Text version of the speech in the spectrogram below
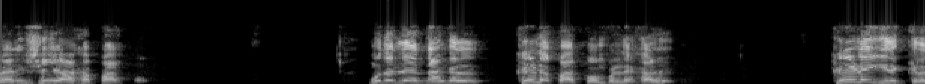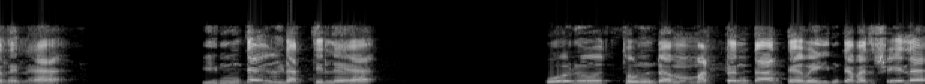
வரிசையாக பார்ப்போம். முதல்ல நாங்கள் கீழே பார்ப்போம் பிள்ளைகள். கீழே இருக்கிறதுல இந்த இடத்துல ஒரு துண்டம் மட்டும்தான் தேவை. இந்த வரிசையில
